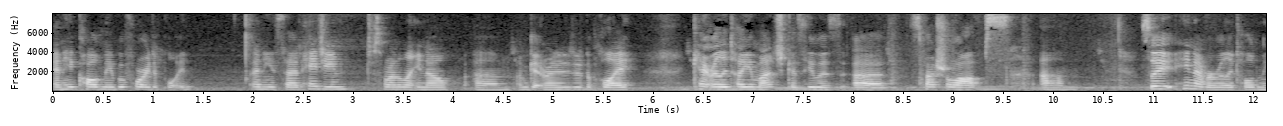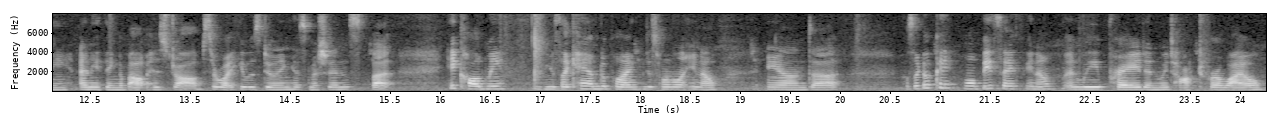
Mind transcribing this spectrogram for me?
and he called me before he deployed, and he said, "Hey Jean, just wanted to let you know um, I'm getting ready to deploy. Can't really tell you much because he was uh, special ops." Um, so he never really told me anything about his jobs or what he was doing, his missions, but he called me and he's like, hey, I'm deploying, just want to let you know. And uh, I was like, okay, well, be safe, you know. And we prayed and we talked for a while.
